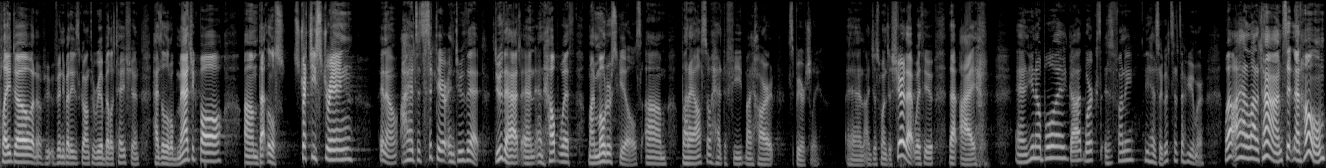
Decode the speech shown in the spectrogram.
Play-Doh, and if, if anybody's gone through rehabilitation, has a little magic ball, um, that little stretchy string. You know, I had to sit there and do that, do that, and, and help with my motor skills. Um, but I also had to feed my heart spiritually. And I just wanted to share that with you that I, and you know, boy, God works is funny. He has a good sense of humor. Well, I had a lot of time sitting at home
